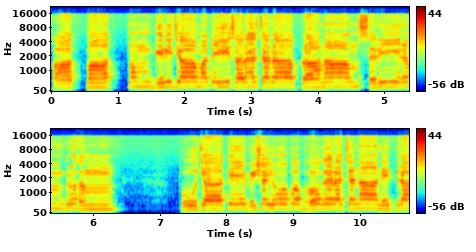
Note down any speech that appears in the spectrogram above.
ఆత్మాత్వం గిరిజామతి సరచరా ప్రాణాం శరీరం గృహం పూజా తే విషయోపభోగరచనా నిద్రా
